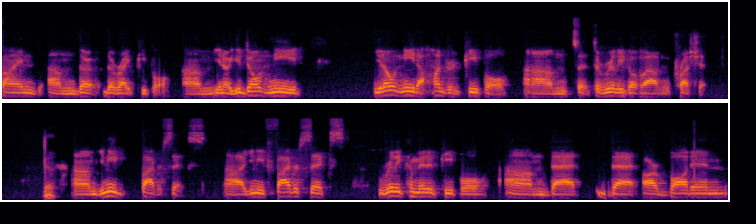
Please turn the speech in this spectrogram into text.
find um, the the right people um, you know you don't need you don't need a hundred people um, to, to really go out and crush it yeah. Um, you need five or six uh, you need five or six really committed people um, that that are bought in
